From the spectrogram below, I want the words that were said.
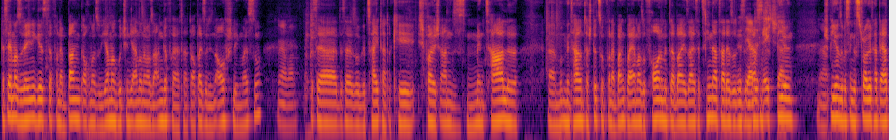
dass er immer so derjenige ist, der von der Bank auch immer so Yamaguchi und die anderen immer so angefeuert hat, auch bei so diesen Aufschlägen, weißt du? Ja, Mann. Dass er, dass er so gezeigt hat, okay, ich feuere euch an, das ist mentale, äh, mentale Unterstützung von der Bank, war er immer so vorne mit dabei, sei es jetzt Hinata, der so in den ja, ersten Spielen stark ja. Spielen so ein bisschen gestruggelt hat. Er hat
